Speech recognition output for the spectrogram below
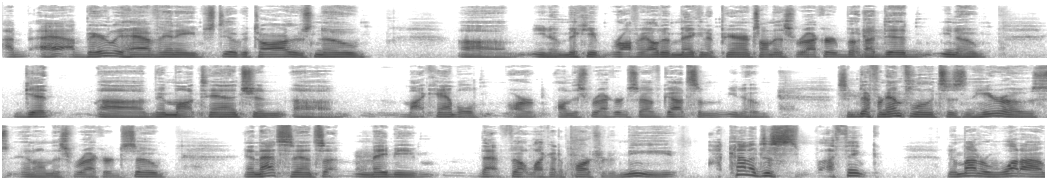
I, I barely have any steel guitar. There's no, uh, you know, Mickey Raphael didn't make an appearance on this record, but I did, you know, get uh, Benmont Tench and uh, Mike Campbell are on this record. So I've got some, you know, some different influences and heroes in on this record. So in that sense, uh, maybe that felt like a departure to me. I kind of just, I think no matter what I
